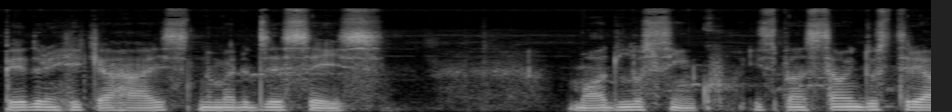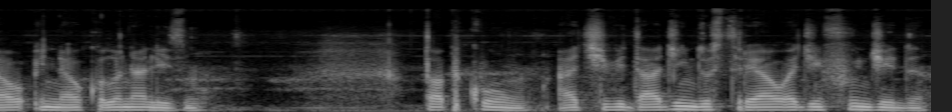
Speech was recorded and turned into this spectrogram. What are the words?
Pedro Henrique Arraes, número 16. Módulo 5: Expansão industrial e neocolonialismo. Tópico 1: A atividade industrial é difundida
